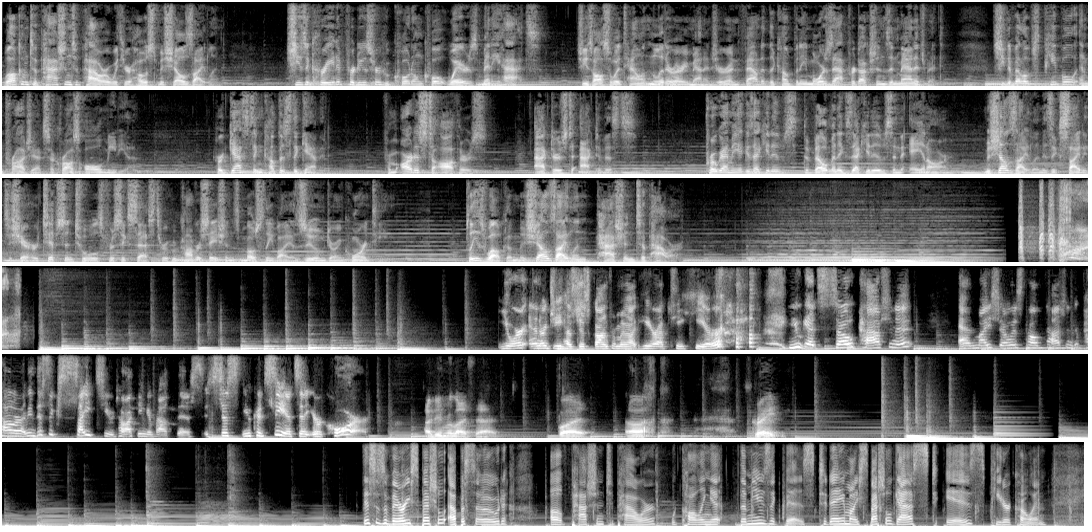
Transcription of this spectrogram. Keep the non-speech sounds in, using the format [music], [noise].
Welcome to Passion to Power with your host, Michelle Zeitlin. She's a creative producer who quote unquote wears many hats. She's also a talent and literary manager and founded the company Morzap Productions and Management. She develops people and projects across all media. Her guests encompass the gamut from artists to authors, actors to activists, programming executives, development executives, and A&R. Michelle Zeitlin is excited to share her tips and tools for success through her conversations mostly via Zoom during quarantine. Please welcome Michelle Zeitlin, Passion to Power. Your energy has just gone from about here up to here. [laughs] you get so passionate and my show is called Passion to Power. I mean, this excites you talking about this. It's just, you could see it's at your core. I didn't realize that. But uh, great. This is a very special episode of Passion to Power. We're calling it The Music Biz. Today my special guest is Peter Cohen.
